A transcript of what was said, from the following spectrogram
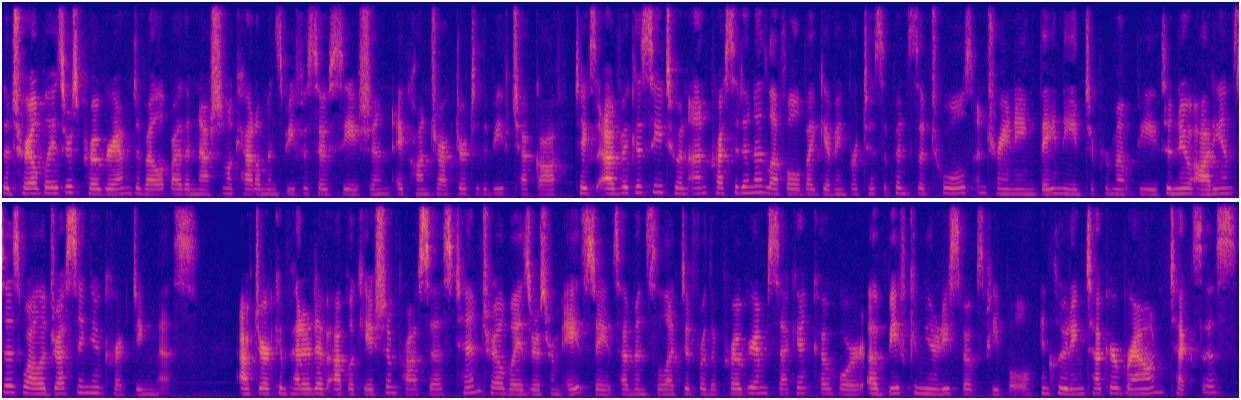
The Trailblazers program, developed by the National Cattlemen's Beef Association, a contractor to the Beef Checkoff, takes advocacy to an unprecedented level by giving participants the tools and training they need to promote beef to new audiences while addressing and correcting myths. After a competitive application process, 10 trailblazers from eight states have been selected for the program's second cohort of beef community spokespeople, including Tucker Brown, Texas,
